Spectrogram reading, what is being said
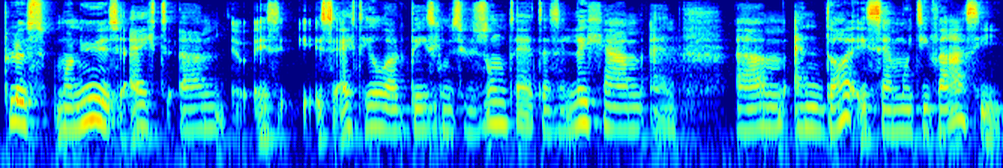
Plus, Manu is echt, um, is, is echt heel hard bezig met zijn gezondheid en zijn lichaam. En, um, en dat is zijn motivatie.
